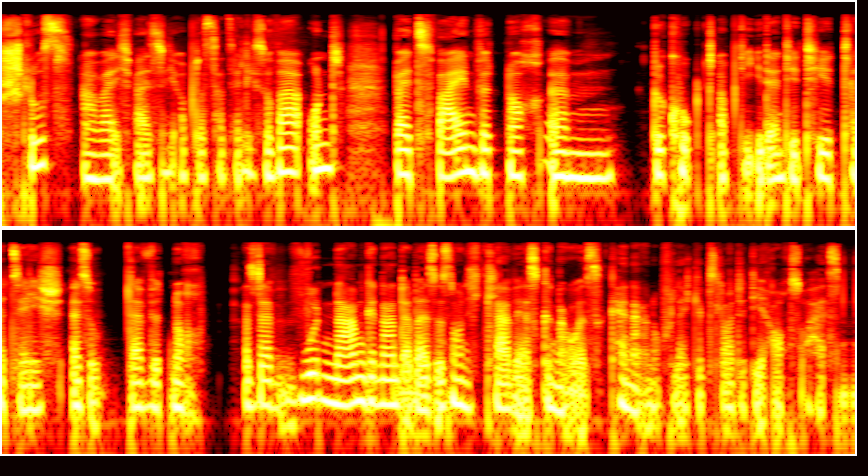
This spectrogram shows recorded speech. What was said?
Schluss, aber ich weiß nicht, ob das tatsächlich so war. Und bei zweien wird noch ähm, geguckt, ob die Identität tatsächlich, also da wird noch, also da wurden Namen genannt, aber es ist noch nicht klar, wer es genau ist. Keine Ahnung, vielleicht gibt es Leute, die auch so heißen.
